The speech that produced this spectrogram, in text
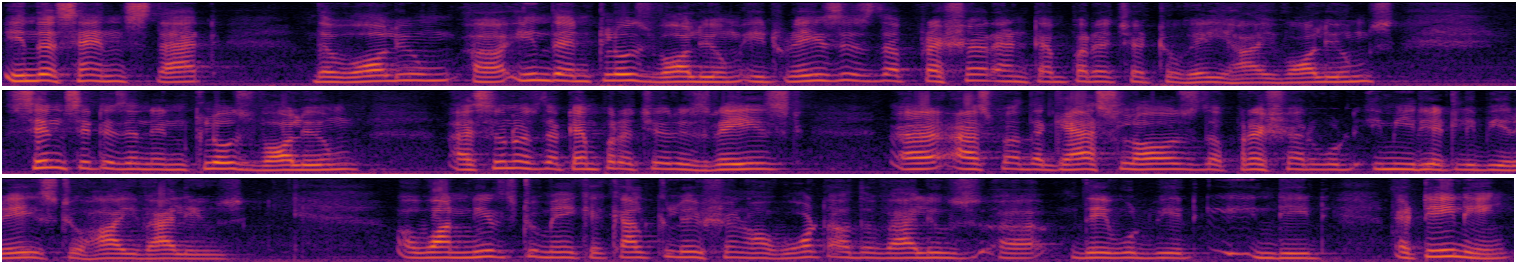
in the sense that the volume uh, in the enclosed volume it raises the pressure and temperature to very high volumes. Since it is an enclosed volume as soon as the temperature is raised uh, as per the gas laws the pressure would immediately be raised to high values. Uh, one needs to make a calculation of what are the values uh, they would be indeed attaining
